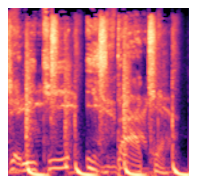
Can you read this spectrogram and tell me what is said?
Jenny is back.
